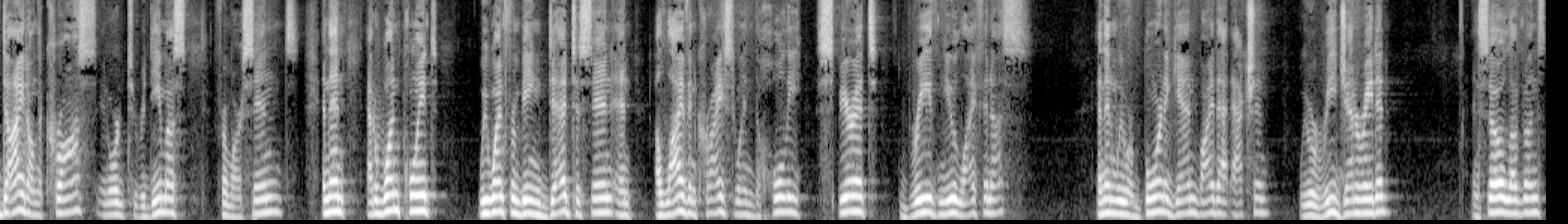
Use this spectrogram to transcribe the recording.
died on the cross in order to redeem us from our sins. And then at one point, we went from being dead to sin and alive in Christ when the Holy Spirit breathed new life in us. And then we were born again by that action. We were regenerated. And so, loved ones,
